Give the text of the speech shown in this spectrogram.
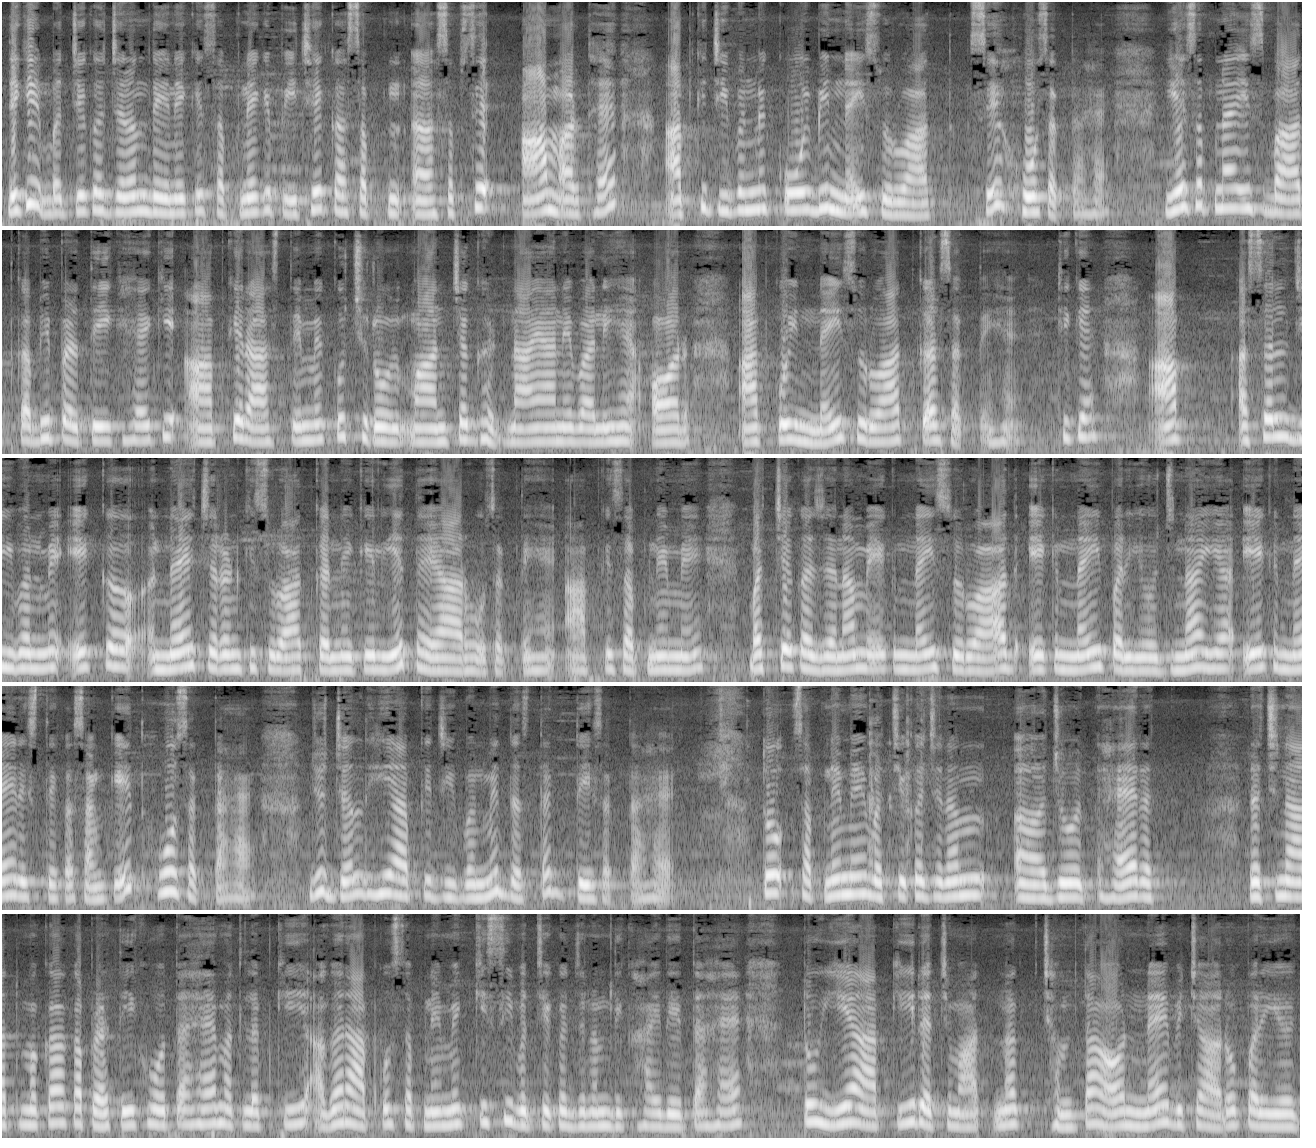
देखिए, बच्चे को जन्म देने के सपने के पीछे का सपन सबसे आम अर्थ है, आपके जीवन में कोई भी नई शुरुआत से हो सकता है। यह सपना इस बात का भी प्रतीक है कि आपके रास्ते में कुछ रोमांचक घटनाएँ आने वाली हैं और आप कोई नई शुरुआत कर सकते हैं, ठीक है? आप असल जीवन में एक नए चरण की शुरुआत करने के लिए तैयार हो सकते हैं। आपके सपने में बच्चे का जन्म एक नई शुरुआत, एक नई परियोजना या एक नए रिश्ते का संकेत हो सकता है, जो जल्द ही आपके जीवन में दस्तक दे सकता है। तो सपने में बच्चे का जन्म जो है रचनात्मका का प्रतीक होता है मतलब कि अगर आपको सपने में किसी बच्चे का जन्म दिखाई देता है तो ये आपकी रचनात्मक क्षमता और नए विचारों परियोज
